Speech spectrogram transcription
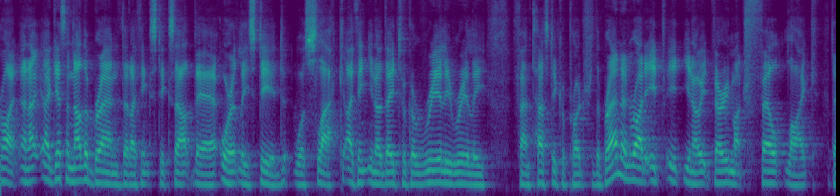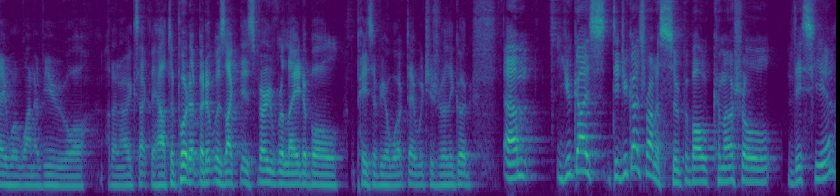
Right. And I, I, guess another brand that I think sticks out there, or at least did, was Slack. I think, you know, they took a really, really fantastic approach to the brand. And right, it, it you know, it very much felt like they were one of you, or I don't know exactly how to put it, but it was like this very relatable piece of your workday, which is really good. Um, you guys, did you guys run a Super Bowl commercial this year?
